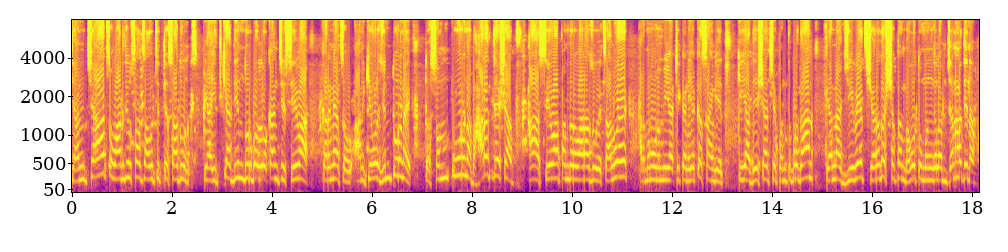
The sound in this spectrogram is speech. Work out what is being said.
त्यांच्याच वाढदिवसाचं औचित्य साधून या इतक्या दिन दुर्बल लोकांची सेवा करण्याचं आणि केवळ जिंतूर नाही तर संपूर्ण भारत देशात हा सेवा पंधरवाडा जो आहे चालू आहे. आणि म्हणून मी या ठिकाणी एकच सांगेल की या देशाचे पंतप्रधान त्यांना जीवेत शरद शतम भवतु मंगलम जन्मदिनम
